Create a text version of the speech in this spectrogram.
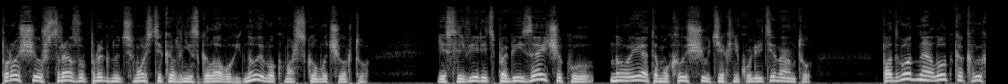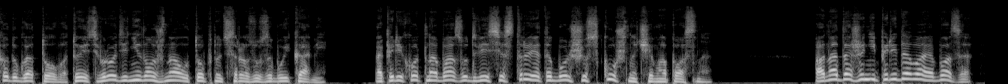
проще уж сразу прыгнуть с мостика вниз головой, ну его к морскому черту. Если верить побей зайчику, ну и этому хлыщу технику-лейтенанту, подводная лодка к выходу готова, то есть вроде не должна утопнуть сразу за буйками. А переход на базу «Две сестры» — это больше скучно, чем опасно. Она даже не передовая база —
